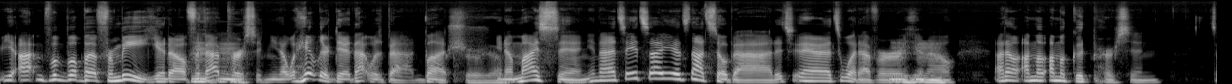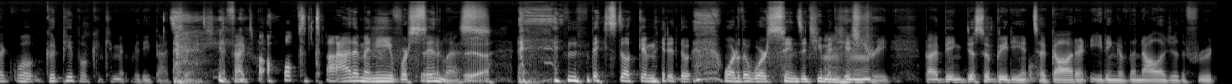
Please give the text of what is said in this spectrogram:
yeah, I, but, but for me, you know, for that person, you know, what Hitler did, that was bad. But Sure, yeah. you know, my sin, you know, it's it's uh, it's not so bad. It's yeah, it's whatever. You know, I don't. I'm a I'm a good person. It's like, well, good people can commit really bad sins. In fact, All the time. Adam and Eve were sinless. and they still committed the, one of the worst sins in human history by being disobedient to God and eating of the knowledge of the fruit,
